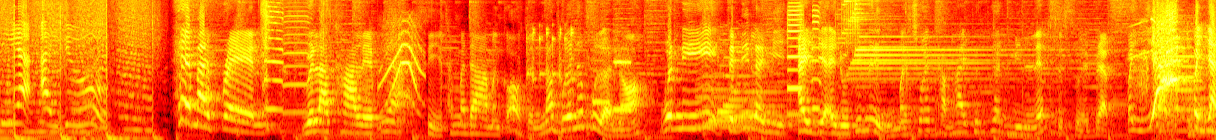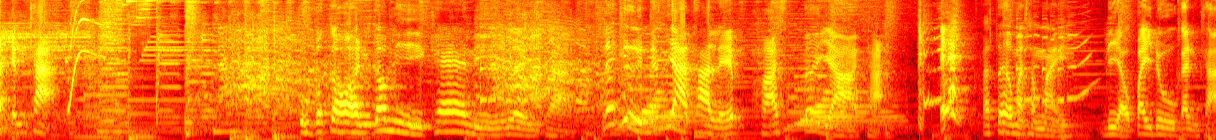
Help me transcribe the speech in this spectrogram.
เดียไอดู Hey my friend เวลาทาเล็บเนี่ย สีธรรมดามันก็ออกจะน่าเบื่อน่าเบื่อเนาะวันนี้เจนนี่เลยมีไอเดียไอดูที่หนึ่งมาช่วยทำให้เพื่อนๆมีเล็บสวยๆแบบประหยัดประหยัดกันค่ะ อุปกรณ์ก็มีแค่นี้เลยค่ะนั่นคือน้ำยาทาเล็บพลาสเตอร์ยาค่ะ เอ๊ะพลาสเตอร์มาทำไม เดี๋ยวไปดูกันค่ะ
